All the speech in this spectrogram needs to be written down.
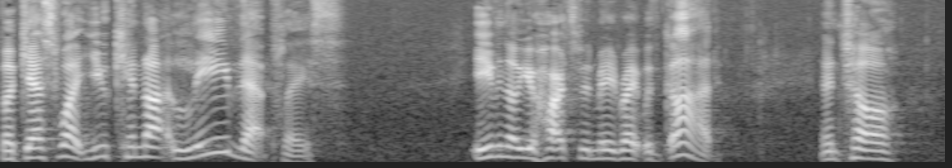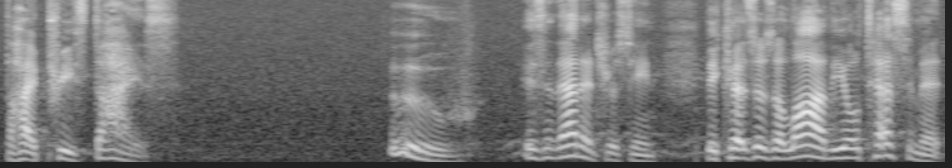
But guess what? You cannot leave that place, even though your heart's been made right with God. until the high priest dies. Ooh, isn't that interesting? Because there's a law in the Old Testament.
